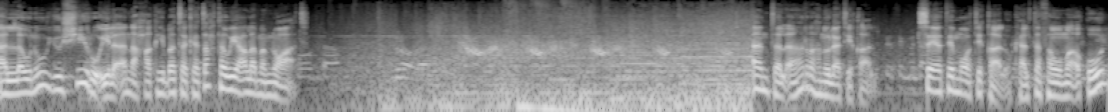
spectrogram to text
اللون يشير إلى أن حقيبتك تحتوي على ممنوعات. أنت الآن رهن الاعتقال سيتم اعتقالك هل تفهم ما أقول؟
